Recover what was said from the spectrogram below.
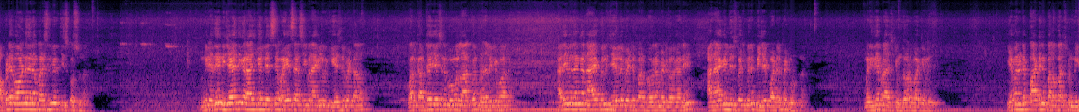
అప్పుడే బాగుండేదనే పరిస్థితి మీరు తీసుకొస్తున్నారు. మీరు అదే నిజాయితీగా రాజకీయాలు చేస్తే వైఎస్ఆర్సీపీ నాయకులు కేసులు పెట్టాలి? వాళ్ళు కబ్జా చేసిన భూములు లాక్కొని ప్రజలకు ఇవ్వాలి. అదేవిధంగా నాయకుల్ని జైల్లో పెట్టి ప్రోగ్రాం పెట్టుకోవాలి కానీ ఆ నాయకుల్ని తీసుకొచ్చి మీరు బీజేపీ పార్టీలో పెట్టుకుంటున్నారు. మరి ఇదేం రాజకీయం? దౌర్భాగ్యం ఇది. ఏమనంటే పార్టీని బలపరచుకుంటు నీ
